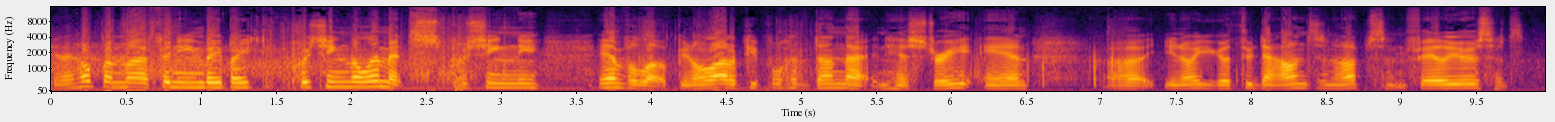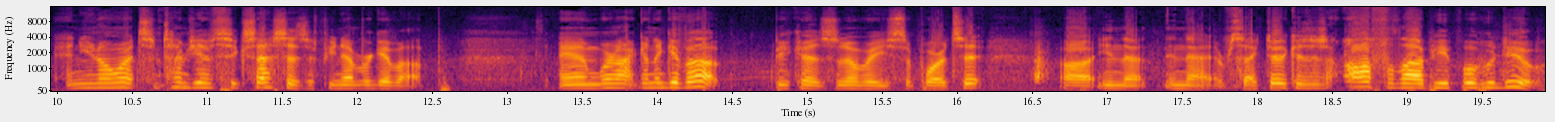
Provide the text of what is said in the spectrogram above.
and I hope I'm not offending anybody by pushing the limits, pushing the envelope. You know, a lot of people have done that in history, and uh, you know, you go through downs and ups and failures, and, and you know what? Sometimes you have successes if you never give up. And we're not going to give up because nobody supports it uh, in that in that sector because there's an awful lot of people who do.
